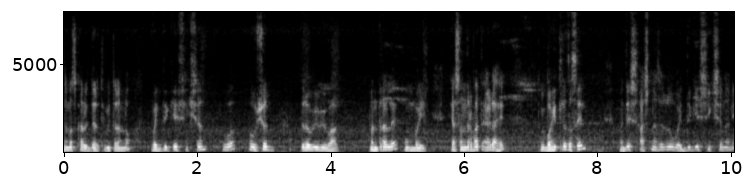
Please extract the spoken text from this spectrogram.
नमस्कार विद्यार्थी मित्रांनो. वैद्यकीय शिक्षण व औषध द्रव्य विभाग मंत्रालय मुंबई या संदर्भात ॲड आहे. तुम्ही बघितलंच असेल म्हणजे शासनाचा जो वैद्यकीय शिक्षण आणि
